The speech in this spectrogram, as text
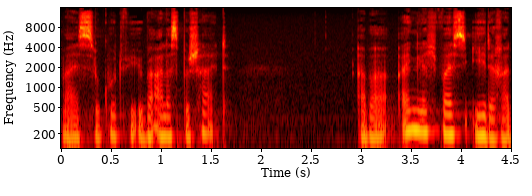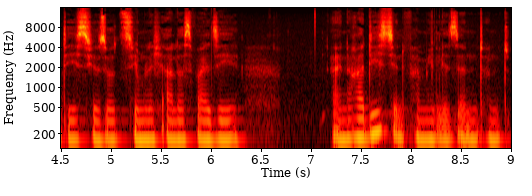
weiß so gut wie über alles Bescheid. Aber eigentlich weiß jede Radieschen so ziemlich alles, weil sie eine Radieschenfamilie sind und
